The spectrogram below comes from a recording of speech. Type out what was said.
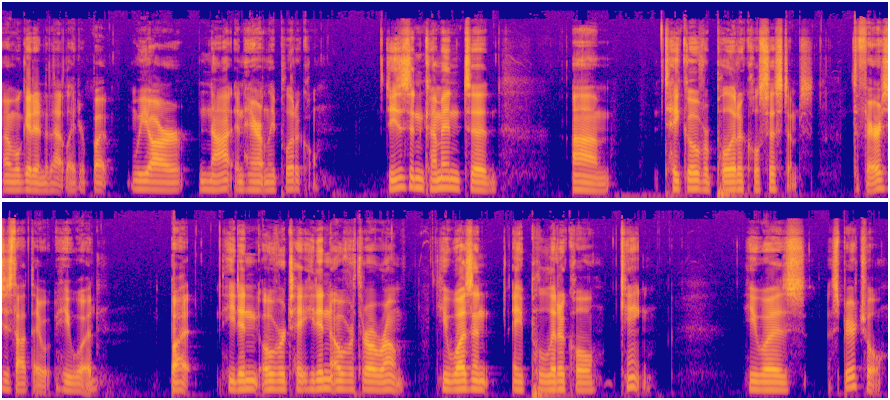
and we'll get into that later. But we are not inherently political. Jesus didn't come in to um, take over political systems. The Pharisees thought they, he would, but he didn't overtake. He didn't overthrow Rome. He wasn't a political king. He was a spiritual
